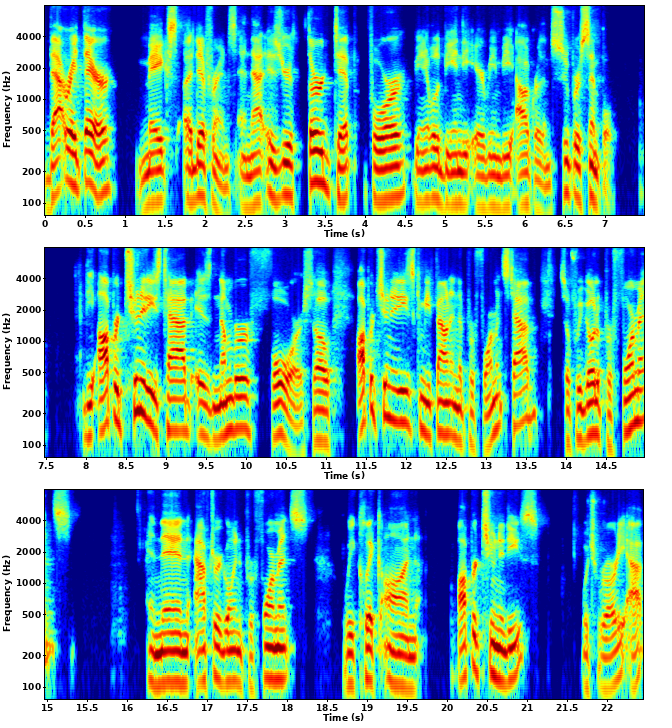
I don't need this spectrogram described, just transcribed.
That right there makes a difference. And that is your third tip for being able to be in the Airbnb algorithm. Super simple. The opportunities tab is number four. So, opportunities can be found in the performance tab. So, if we go to performance, and then after going to performance, we click on opportunities, which we're already at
